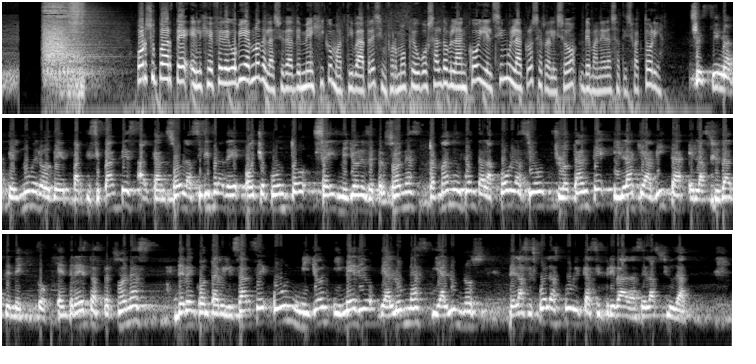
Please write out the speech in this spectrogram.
Por su parte, el jefe de gobierno de la Ciudad de México, Martí Batres, informó que hubo saldo blanco y el simulacro se realizó de manera satisfactoria. Se estima que el número de participantes alcanzó la cifra de 8.6 millones de personas, tomando en cuenta la población flotante y la que habita en la Ciudad de México. Entre estas personas deben contabilizarse un millón y medio de alumnas y alumnos de las escuelas públicas y privadas de la ciudad.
